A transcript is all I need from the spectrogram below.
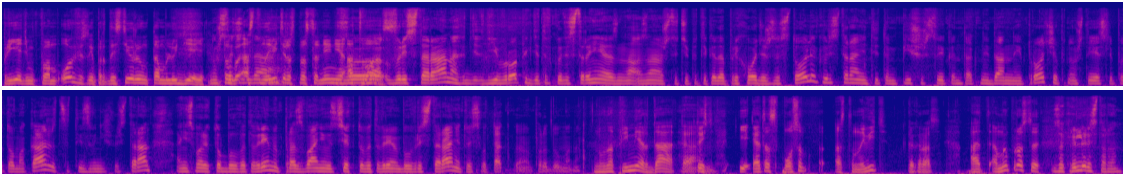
приедем к вам в офис и протестируем там людей, ну, чтобы кстати, остановить да. распространение в, от вас. В ресторанах, в Европе, где-то в какой-то стране, я знаю, знаю, что типа ты когда приходишь за столик в ресторане, ты там пишешь свои контактные данные и прочее, потому что если потом окажется, ты звонишь в ресторан, они смотрят, кто был в это время, прозванивают всех, кто в это время был в ресторане, то есть вот так продумано. Ну, например, да. да. То есть и это способ остановить как раз. А, а мы просто... Закрыли ресторан.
